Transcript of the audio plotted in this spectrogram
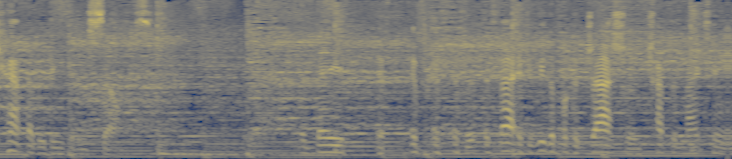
kept everything for themselves. And they, if if if if, if, that, if you read the book of Joshua, chapter 19,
